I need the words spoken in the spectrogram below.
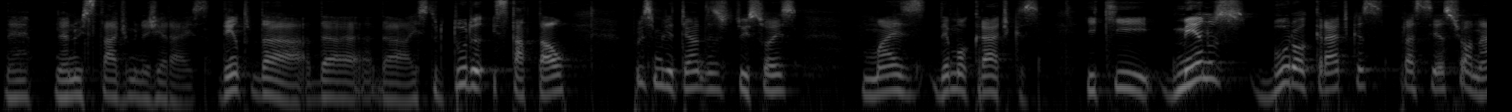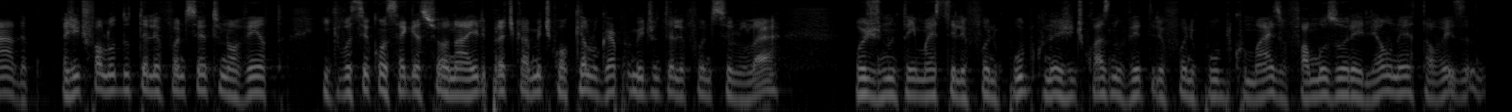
né, não é no Estado de Minas Gerais. Dentro da, da, da estrutura estatal, Polícia Militar é uma das instituições mais democráticas e que menos burocráticas para ser acionada. A gente falou do telefone 190, em que você consegue acionar ele praticamente em qualquer lugar por meio de um telefone celular. Hoje não tem mais telefone público, né? A gente quase não vê telefone público mais, o famoso orelhão, né? Talvez o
